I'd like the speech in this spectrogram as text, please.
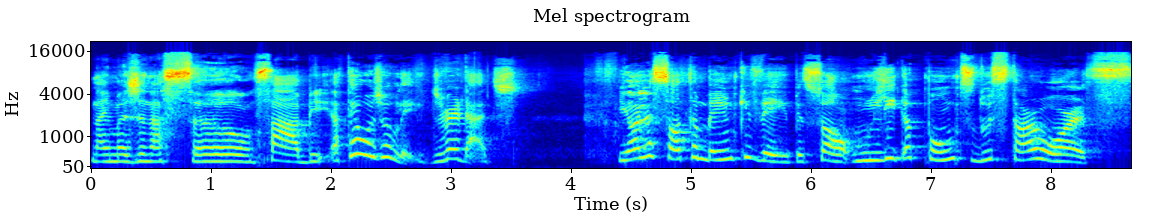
na imaginação, sabe? Até hoje eu leio, de verdade. E olha só também o que veio, pessoal, um liga-pontos do Star Wars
